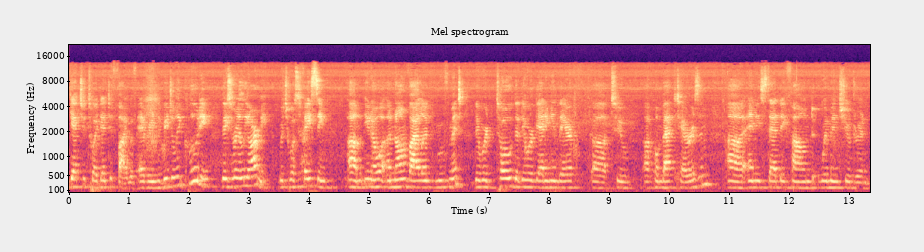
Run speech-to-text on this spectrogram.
get you to identify with every individual, including the Israeli army, which was facing, um, you know, a nonviolent movement. They were told that they were getting in there uh, to uh, combat terrorism, uh, and instead they found women, children,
